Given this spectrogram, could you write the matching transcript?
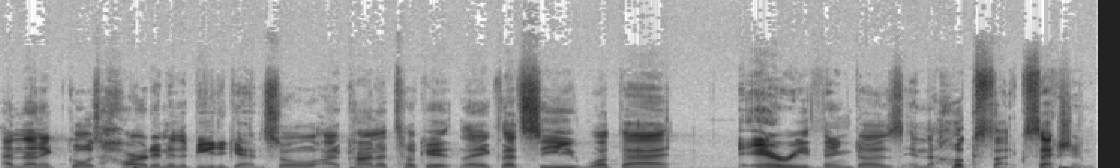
and then it goes hard into the beat again. So I kind of took it like, let's see what that airy thing does in the hook sec- section.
